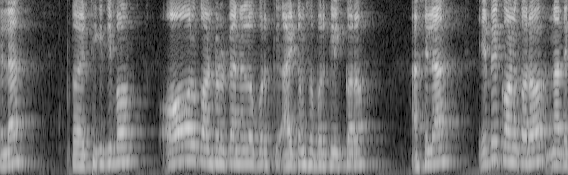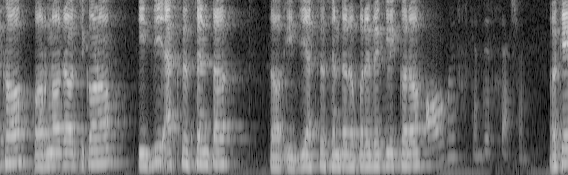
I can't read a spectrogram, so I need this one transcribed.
ହେଲା ତ ଏଠିକି ଯିବ ଅଲ୍ କଣ୍ଟ୍ରୋଲ ପ୍ୟାନେଲ ଉପରେ ଆଇଟମ୍ସ ଉପରେ କ୍ଲିକ୍ କର ଆସିଲା ଏବେ କ'ଣ କର ନା ଦେଖ କର୍ଣ୍ଣରରେ ଅଛି କ'ଣ ଇଜି ଆକ୍ସେସ୍ ସେଣ୍ଟର ତ ଇଜି ଆକ୍ସେସ୍ ସେଣ୍ଟର ଉପରେ ଏବେ କ୍ଲିକ୍ କର ଓକେ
